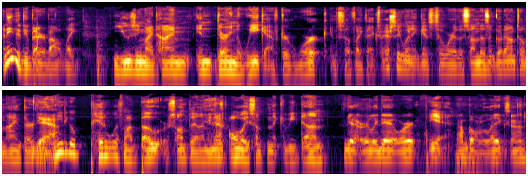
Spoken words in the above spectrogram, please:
I need to do better about like using my time in during the week after work and stuff like that. Especially when it gets to where the sun doesn't go down till nine thirty. Yeah. I need to go piddle with my boat or something. I mean, there's always something that can be done. Get an early day at work. Yeah, I'm going to the lake, son.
